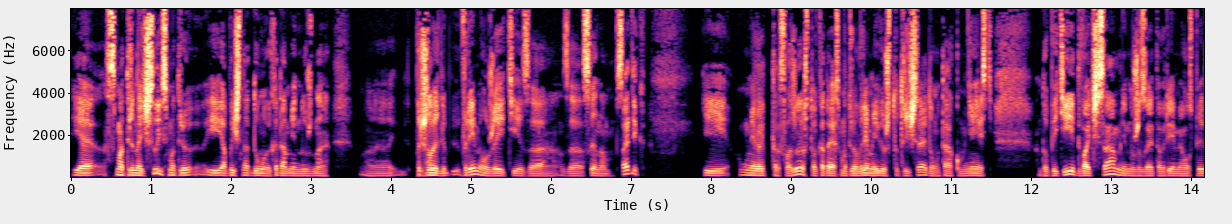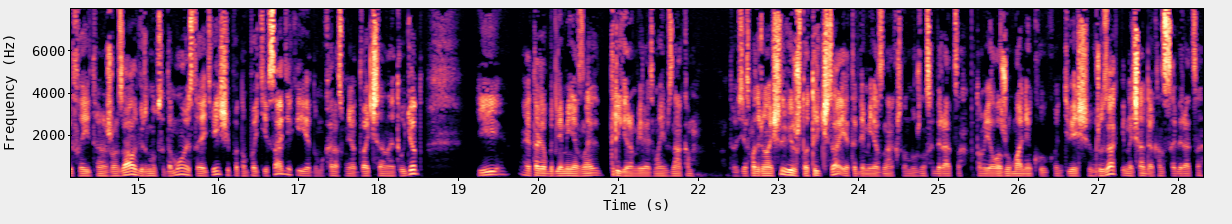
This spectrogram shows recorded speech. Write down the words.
я смотрю на часы и смотрю, и обычно думаю, когда мне нужно, э, пришло время уже идти за, за сыном в садик, и у меня как-то так сложилось, что когда я смотрю время и вижу, что 3 часа, я думаю, так, у меня есть до 5, 2 часа, мне нужно за это время успеть сходить в тренажерный зал, вернуться домой, стоять вещи, потом пойти в садик, и я думаю, как раз у меня 2 часа на это уйдет, и это как бы для меня триггером является моим знаком. То есть я смотрю на часы, вижу, что три часа, и это для меня знак, что нужно собираться. Потом я ложу маленькую какую-нибудь вещь в рюкзак и начинаю до конца собираться.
